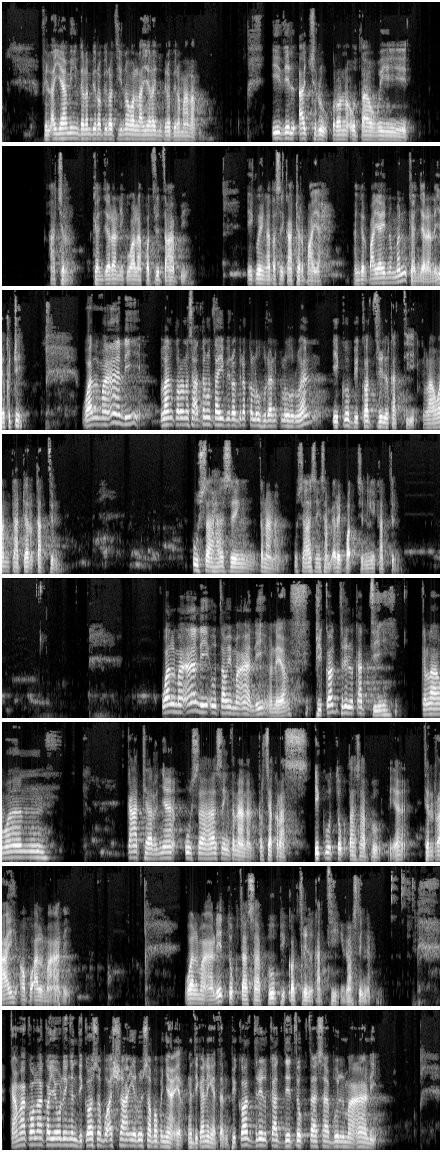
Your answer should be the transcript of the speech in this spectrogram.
Fil ayami dalam biro-biro dino wal layalin biro-biro malam. Idil ajru krono utawi ajr ganjaran iku ala qadri tabi iku yang atasnya kadar payah. Anggar payah nemen ganjarannya ya gede. Wal ma'ali lan korona saat utahi biro-biro keluhuran-keluhuran iku biqadril kadi kelawan kadar kadun usaha sing tenanan usaha sing sampai repot jenenge kadun wal ma'ali utawi ma'ali ngono ya biqadril kadi kelawan kadarnya usaha sing tenanan kerja keras iku tuk tasabu ya dan raih opo al ma'ali. Wal ma'ali tuktasabu bi qadril kadi itu aslinya Kama kola kaya uli ngendika sapa asyairu sapa penyair ngendikane ngeten bi qadril kadi tuktasabul ma'ali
